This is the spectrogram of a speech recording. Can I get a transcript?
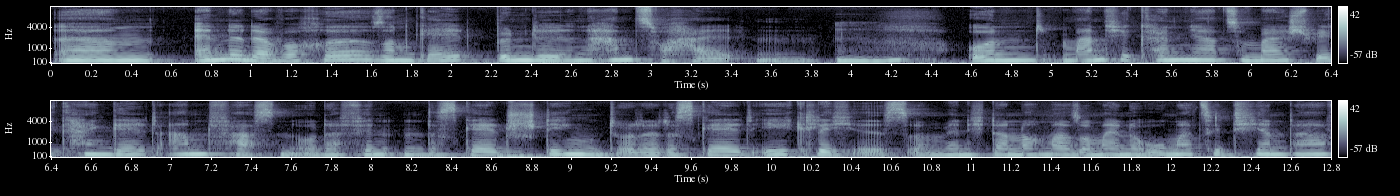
ähm, Ende der Woche so ein Geldbündel in der Hand zu halten. Mhm. Und manche können ja zum Beispiel kein Geld anfassen oder finden, dass Geld stinkt oder das Geld eklig ist. Und wenn ich dann nochmal so meine Oma zitieren darf,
